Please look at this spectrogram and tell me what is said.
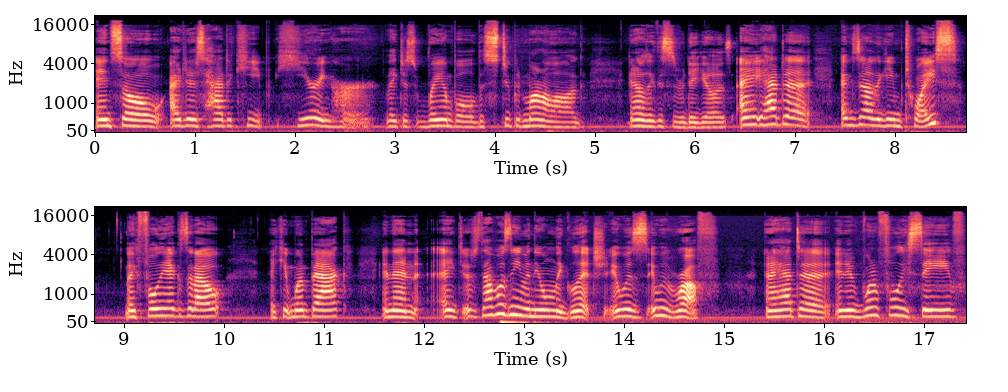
And so i just had to keep hearing her like just ramble the stupid monologue. And i was like this is ridiculous. I had to exit out of the game twice like fully exit out. I went back. And then I just, that wasn't even the only glitch. It was it was rough. And i had to and it wouldn't fully save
